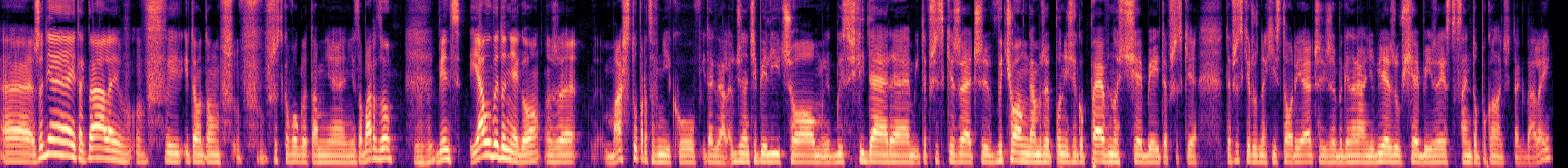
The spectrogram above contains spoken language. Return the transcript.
E, że nie i tak dalej w, w, i to, to w, wszystko w ogóle tam nie, nie za bardzo. Mhm. Więc ja mówię do niego, że masz 100 pracowników i tak dalej, ludzie na ciebie liczą, jakby jesteś liderem i te wszystkie rzeczy, wyciągam, żeby podnieść jego pewność siebie i te wszystkie, te wszystkie różne historie, czyli żeby generalnie wierzył w siebie i że jest w stanie to pokonać i tak dalej.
